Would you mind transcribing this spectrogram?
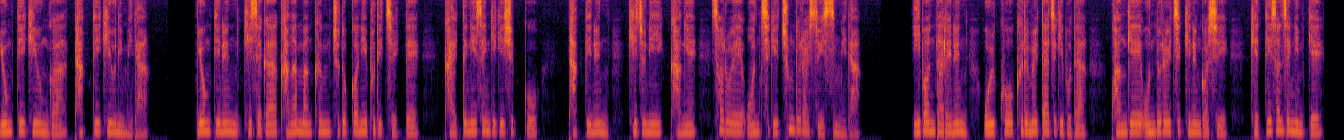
용띠 기운과 닭띠 기운입니다. 용띠는 기세가 강한 만큼 주도권이 부딪힐 때 갈등이 생기기 쉽고 닭띠는 기준이 강해 서로의 원칙이 충돌할 수 있습니다. 이번 달에는 옳고 그름을 따지기보다 관계의 온도를 지키는 것이 개띠 선생님께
